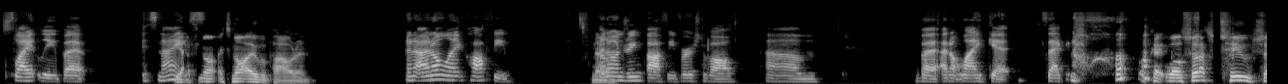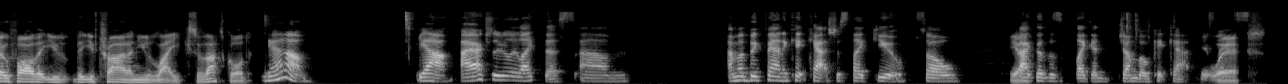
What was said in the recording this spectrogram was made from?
slightly, but it's nice. Yeah, it's not. It's not overpowering. And I don't like coffee. No. I don't drink coffee, first of all. Um, but I don't like it. Second. Okay, well, so that's two so far that you that you've tried and you like, so that's good. Yeah. Yeah, I actually really like this. Um, I'm a big fan of Kit Kats, just like you. So, the Yeah. fact that this is like a jumbo Kit Kat. it works.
